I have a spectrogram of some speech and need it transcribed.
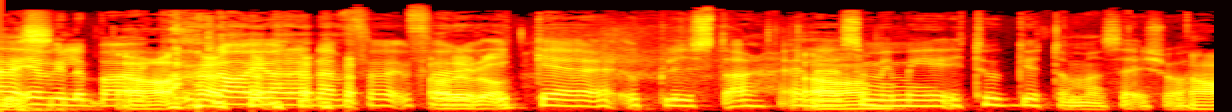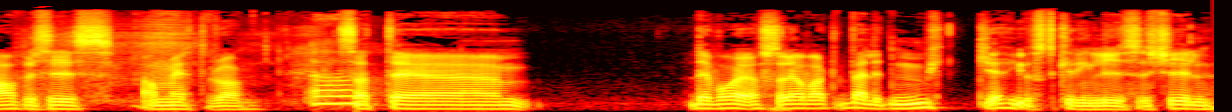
precis. jag ville bara Ja. klargöra det för, Ja, för bra. icke upplysta. Eller Ja. som är med i tugget om man säger så. Ja, precis. Ja, men jättebra. Ja. Så att det, var, så det har varit väldigt mycket just kring Lysekil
